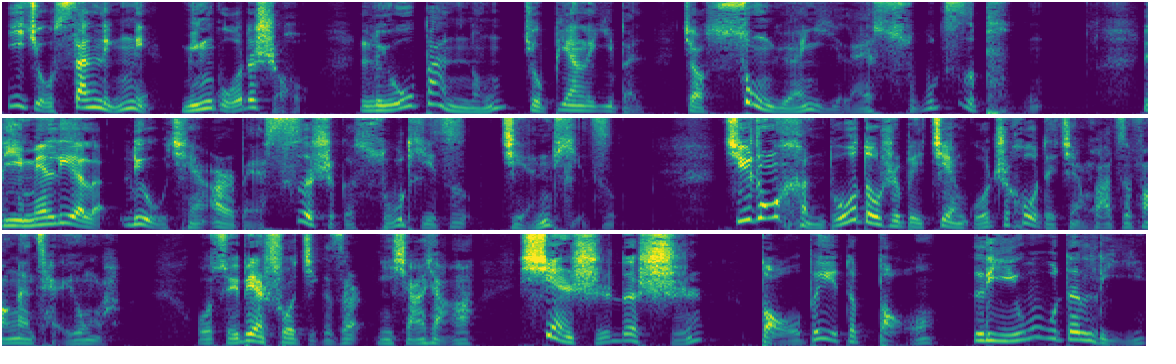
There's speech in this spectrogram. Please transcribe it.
一九三零年民国的时候，刘半农就编了一本叫《宋元以来俗字谱》，里面列了六千二百四十个俗体字、简体字，其中很多都是被建国之后的简化字方案采用了。我随便说几个字儿，你想想啊，现实的实，宝贝的宝，礼物的礼，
